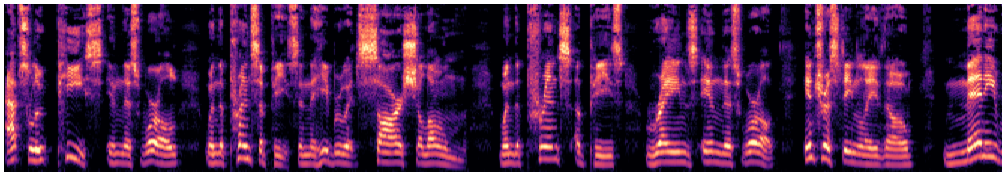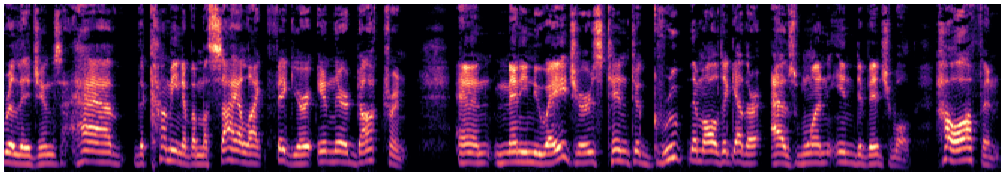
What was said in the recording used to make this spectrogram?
absolute peace in this world when the Prince of Peace, in the Hebrew it's Sar Shalom, when the Prince of Peace reigns in this world. Interestingly, though, Many religions have the coming of a Messiah like figure in their doctrine. And many New Agers tend to group them all together as one individual. How often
